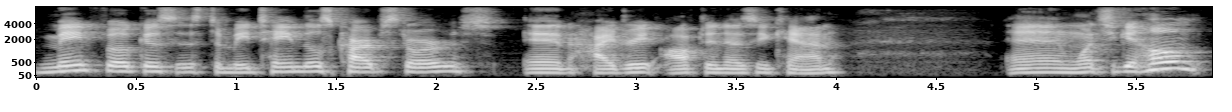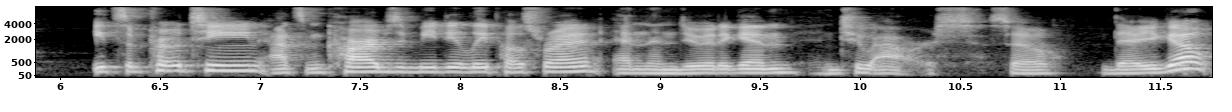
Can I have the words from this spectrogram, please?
main focus is to maintain those carb stores and hydrate often as you can. And once you get home, eat some protein, add some carbs immediately post ride, and then do it again in two hours. So there you go.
